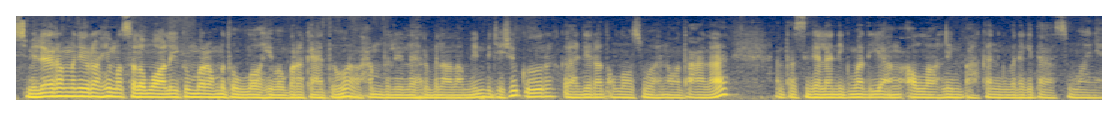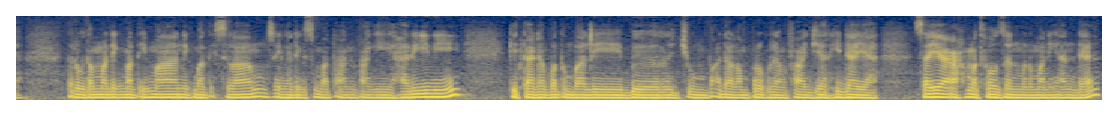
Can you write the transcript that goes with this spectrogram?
Bismillahirrahmanirrahim. Assalamualaikum warahmatullahi wabarakatuh. Alhamdulillahirrahmanirrahim Puji syukur kehadirat Allah subhanahu wa ta'ala Atas segala nikmat yang Allah limpahkan kepada kita semuanya. Terutama nikmat iman, nikmat Islam Sehingga di kesempatan pagi hari ini kita dapat kembali berjumpa dalam program Fajar Hidayah. Saya Ahmad Fauzan menemani Anda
